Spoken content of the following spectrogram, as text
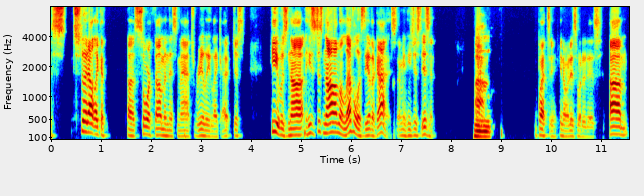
stood out like a, a sore thumb in this match. Really, like I just he was not. He's just not on the level as the other guys. I mean, he just isn't. Mm. Um, but you know, it is what it is. Um,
